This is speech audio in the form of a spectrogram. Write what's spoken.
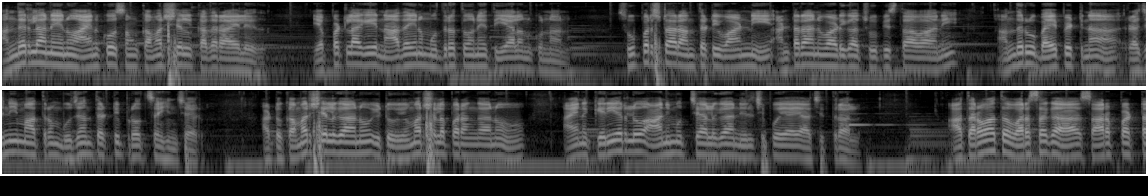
అందరిలా నేను ఆయన కోసం కమర్షియల్ కథ రాయలేదు. ఎప్పట్లాగే నాదైన ముద్రతోనే తీయాలనుకున్నాను. సూపర్ స్టార్ అంతటి వాణ్ణి అంటరానివాడిగా చూపిస్తావా అని అందరూ భయపెట్టినా రజనీ మాత్రం భుజం తట్టి ప్రోత్సహించారు. అటు కమర్షియల్గాను ఇటు విమర్శల పరంగాను ఆయన కెరియర్లో ఆనిముత్యాలుగా నిలిచిపోయాయి ఆ చిత్రాలు. ఆ తర్వాత వరుసగా సారపట్ట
